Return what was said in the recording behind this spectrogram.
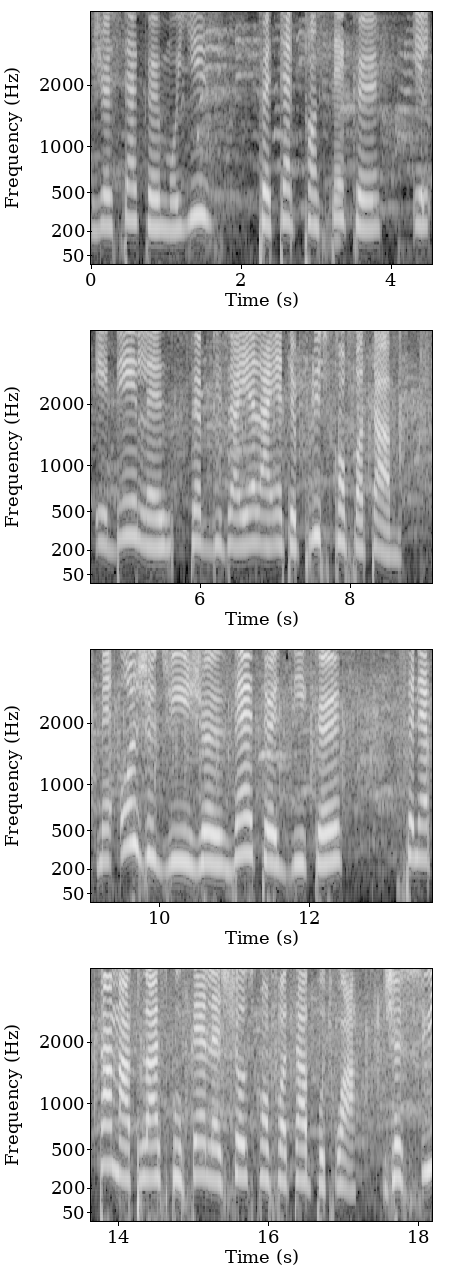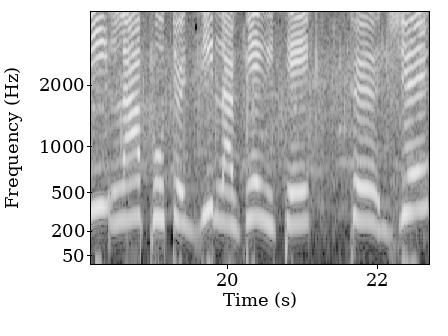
Je sais que Moïse peut-être pensait que il aidait les peuples d'Israël à être plus confortables. Mais aujourd'hui, je vais te dire que ce n'est pas ma place pour faire les choses confortables pour toi. Je suis là pour te dire la vérité que Dieu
